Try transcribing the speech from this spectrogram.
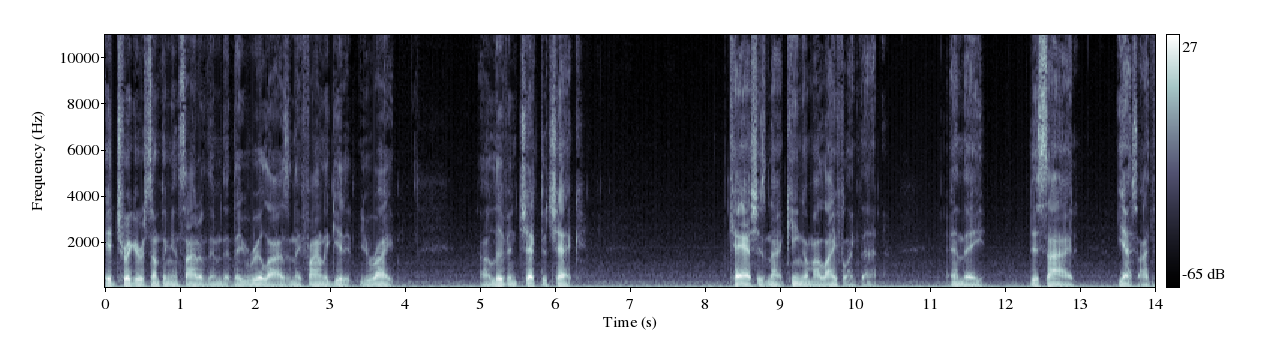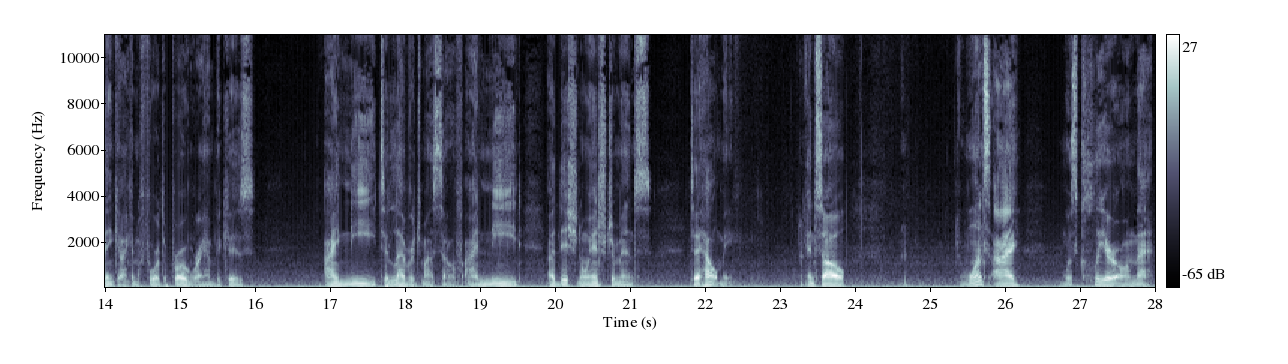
it triggers something inside of them that they realize and they finally get it. You're right. Uh, living check to check. Cash is not king of my life like that. And they decide, yes, I think I can afford the program because I need to leverage myself. I need additional instruments to help me. And so once I was clear on that,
